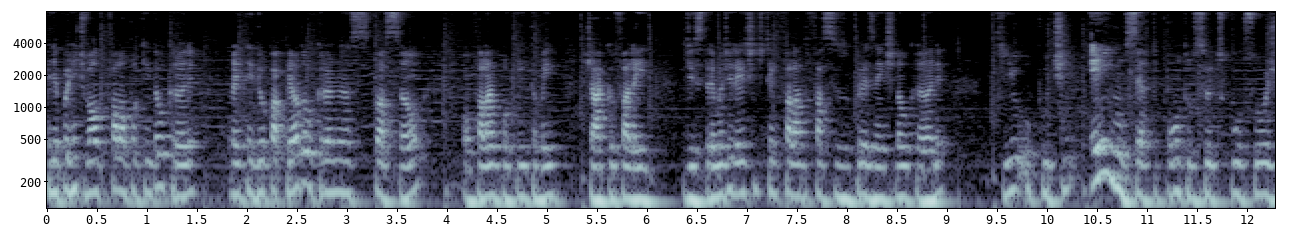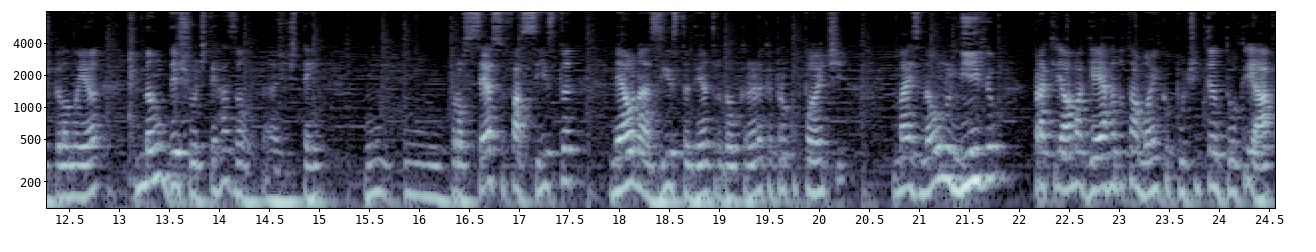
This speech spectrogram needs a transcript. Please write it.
E depois a gente volta a falar um pouquinho da Ucrânia para entender o papel da Ucrânia nessa situação Vamos falar um pouquinho também, já que eu falei de extrema-direita, a gente tem que falar do fascismo presente na Ucrânia, que o Putin, em um certo ponto do seu discurso hoje pela manhã, não deixou de ter razão. Né? A gente tem um, um processo fascista, neonazista dentro da Ucrânia que é preocupante, mas não no nível para criar uma guerra do tamanho que o Putin tentou criar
